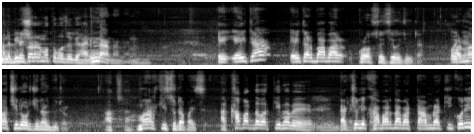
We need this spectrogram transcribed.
মানে বিট করার মতো উপযোগী হয় না না না। এই এইটা এইটার বাবার ক্রস হয়েছে ওই দুইটা আর মা ছিল অরিজিনাল বিটল আচ্ছা। মার কিছুটা পাইছে। আর খাবার দাবার কীভাবে? অ্যাকচুয়ালি খাবার দাবারটা আমরা কি করি?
